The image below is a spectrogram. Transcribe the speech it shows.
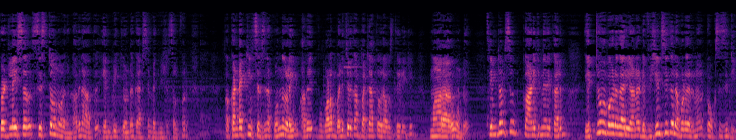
ഫെർട്ടിലൈസർ സിസ്റ്റം എന്ന് പറഞ്ഞിട്ടുണ്ട്. അതിനകത്ത് എൻ പി കെ ഉണ്ട് കാൽസ്യം മഗ്നീഷ്യം സൾഫർ കണ്ടക്ടിങ് സെൽസിനെ കൊന്നുകളയും അത് വളം വലിച്ചെടുക്കാൻ പറ്റാത്ത ഒരു അവസ്ഥയിലേക്ക് മാറാറുമുണ്ട്. സിംറ്റംസ് കാണിക്കുന്നതിനേക്കാളും ഏറ്റവും അപകടകാരിയാണ് ഡെഫിഷ്യൻസിക്കൽ അപകടകരമാണ് ടോക്സിസിറ്റി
